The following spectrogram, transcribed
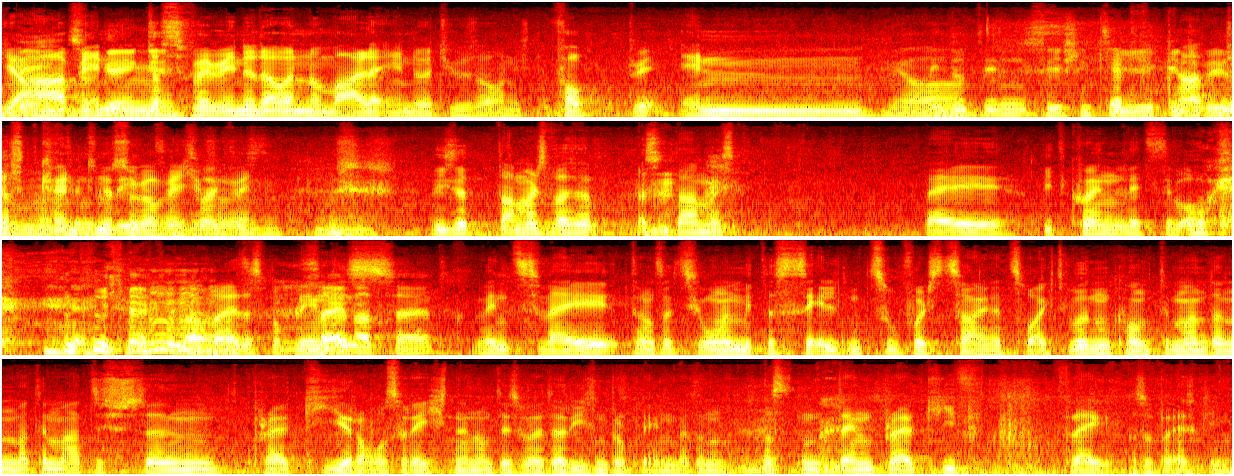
Ja, wenn, das verwendet aber ein normaler Android-User auch nicht. VPN, Wenn ja. du den Zertifikat. Das könnten sogar welche verwenden. hast. Wie gesagt, damals war es ja, also damals, bei Bitcoin letzte Woche, war das Problem, dass Seinerzeit. wenn zwei Transaktionen mit derselben Zufallszahl erzeugt wurden, konnte man dann mathematisch den Private Key rausrechnen und das war halt ein Riesenproblem, weil dann hast du deinen Private Key frei, also preisgeben.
